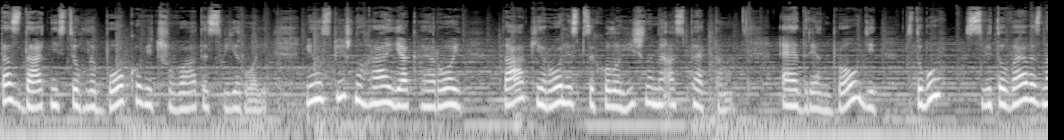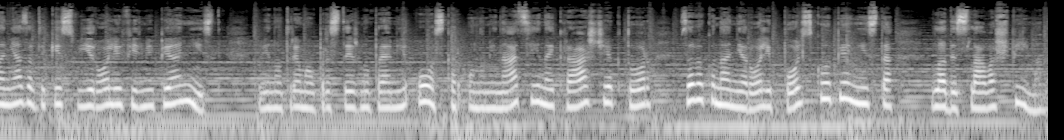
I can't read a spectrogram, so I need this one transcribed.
та здатністю глибоко відчувати свої ролі. Він успішно грає як герой, так і ролі з психологічними аспектами. Едріан Броуді здобув світове визнання завдяки своїй ролі у фільмі Піаніст. Він отримав престижну премію Оскар у номінації Найкращий актор за виконання ролі польського піаніста Владислава Шпільмана.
